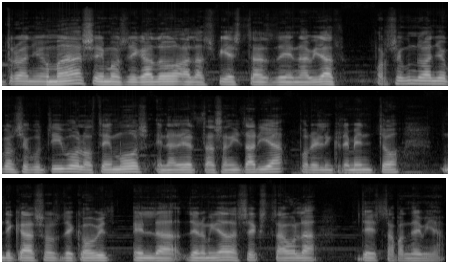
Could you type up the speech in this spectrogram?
Otro año más hemos llegado a las fiestas de Navidad. Por segundo año consecutivo lo hacemos en alerta sanitaria por el incremento de casos de COVID en la denominada sexta ola de esta pandemia.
